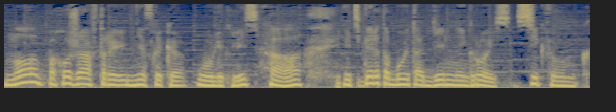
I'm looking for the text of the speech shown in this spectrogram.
но, похоже, авторы несколько увлеклись, ага, и теперь это будет отдельной игрой, с сиквелом к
